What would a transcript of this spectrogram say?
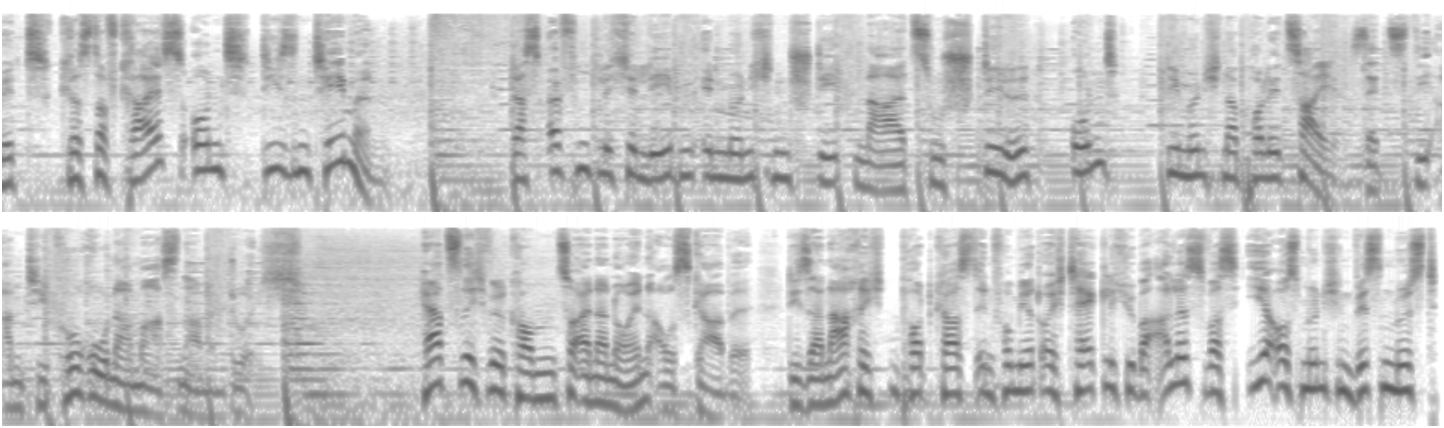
Mit Christoph Kreis und diesen Themen. Das öffentliche Leben in München steht nahezu still und die Münchner Polizei setzt die Anti-Corona-Maßnahmen durch. Herzlich willkommen zu einer neuen Ausgabe. Dieser Nachrichtenpodcast informiert euch täglich über alles, was ihr aus München wissen müsst.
